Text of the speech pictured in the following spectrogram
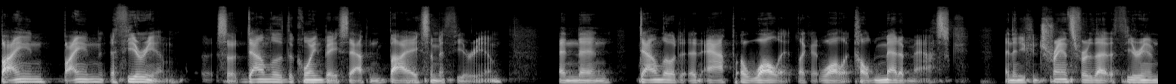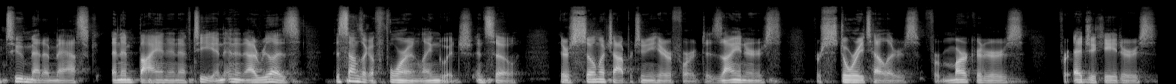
buying buying Ethereum. So download the Coinbase app and buy some Ethereum, and then download an app, a wallet, like a wallet called MetaMask and then you can transfer that Ethereum to MetaMask and then buy an NFT. And, and I realize this sounds like a foreign language. And so there's so much opportunity here for designers, for storytellers, for marketers, for educators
